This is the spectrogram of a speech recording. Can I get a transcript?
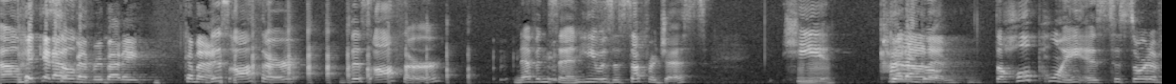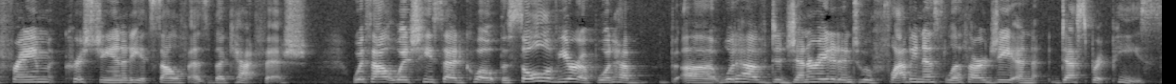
um, Pick it so up, everybody. Come on. this author, this author, Nevinson, he was a suffragist. He Good kind on of him. the whole point is to sort of frame Christianity itself as the catfish, without which he said, "quote The soul of Europe would have uh, would have degenerated into flabbiness, lethargy, and desperate peace."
